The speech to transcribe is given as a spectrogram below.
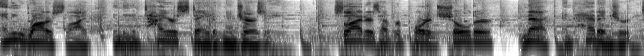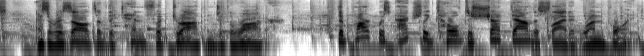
any water slide in the entire state of New Jersey. Sliders have reported shoulder, neck, and head injuries as a result of the 10-foot drop into the water. The park was actually told to shut down the slide at one point,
